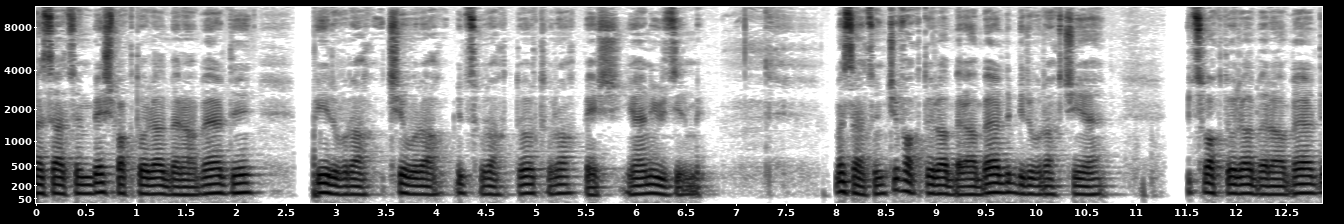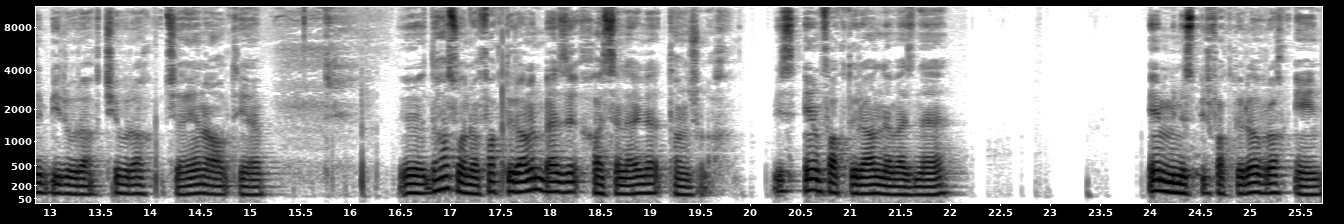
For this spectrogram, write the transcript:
Məsəl üçün 5 faktorial bərabərdir 1 vuraq, 2 vuraq, 3 vuraq, 4 vuraq, 5, yəni 120. Məsəl üçün 2 faktorial bərabərdir 1 vuraq 2-yə. 3 faktorial bərabərdir 1 vuraq, 2 vuraq, 3-ə, yəni 6-ya. Daha sonra faktorialın bəzi xassələri ilə tanış olaq. Biz n faktorialın əvəzinə n-1 faktorial vuraq n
